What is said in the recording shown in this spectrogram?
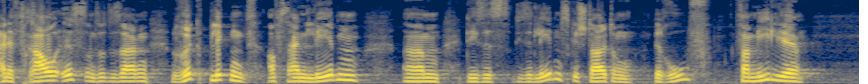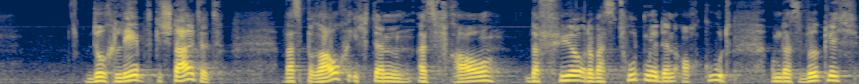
eine Frau ist und sozusagen rückblickend auf sein Leben ähm, dieses, diese Lebensgestaltung, Beruf, Familie durchlebt, gestaltet. Was brauche ich denn als Frau dafür oder was tut mir denn auch gut, um das wirklich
